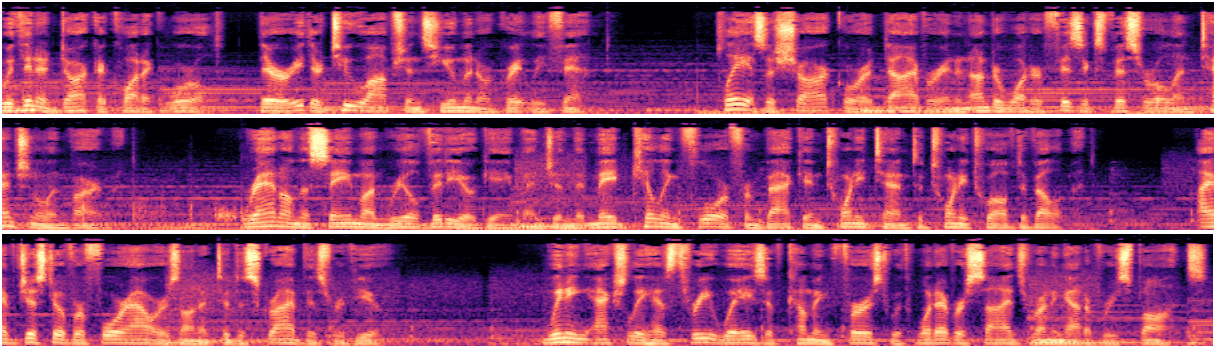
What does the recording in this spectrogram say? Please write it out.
Within a dark aquatic world, there are either two options human or greatly finned. Play as a shark or a diver in an underwater physics visceral and tensional environment ran on the same Unreal video game engine that made Killing Floor from back in 2010 to 2012 development. I have just over 4 hours on it to describe this review. Winning actually has three ways of coming first with whatever side's running out of respawns.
